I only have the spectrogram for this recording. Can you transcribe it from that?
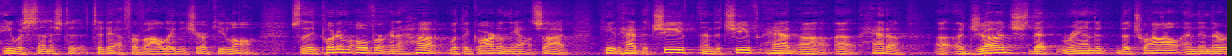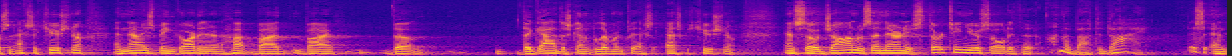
he was sentenced to, to, death for violating Cherokee law. So they put him over in a hut with a guard on the outside. He had had the chief, and the chief had, uh, uh, had a, a judge that ran the, the trial, and then there was an executioner, and now he's being guarded in a hut by, by the, the guy that's going to deliver him to the executioner. And so John was in there, and he's 13 years old. He said, I'm about to die. This, and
